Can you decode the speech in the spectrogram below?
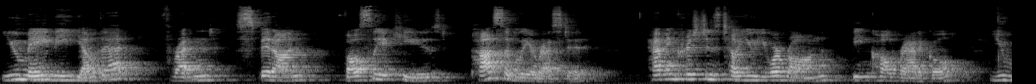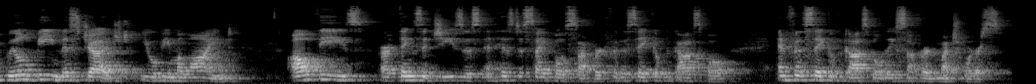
You may be yelled at, threatened, spit on, falsely accused, possibly arrested, Having Christians tell you you are wrong, being called radical, you will be misjudged, you will be maligned. All these are things that Jesus and his disciples suffered for the sake of the gospel, and for the sake of the gospel, they suffered much worse.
